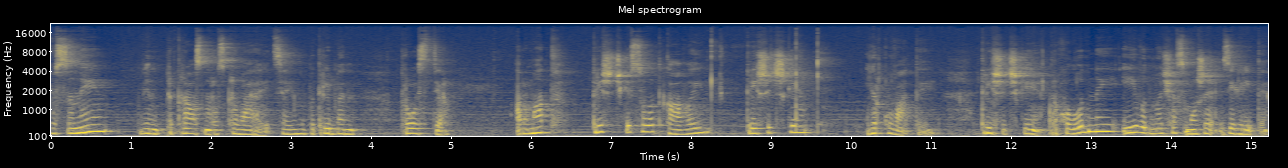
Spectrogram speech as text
Восени він прекрасно розкривається, йому потрібен простір. Аромат трішечки солодкавий, трішечки гіркуватий, трішечки прохолодний і водночас може зігріти.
